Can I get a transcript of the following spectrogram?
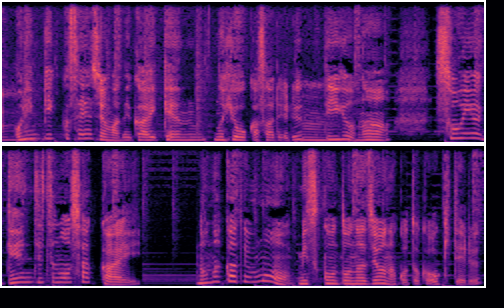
うん、オリンピック選手まで外見の評価されるっていうような、そういう現実の社会の中でもミスコンと同じようなことが起きてる、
